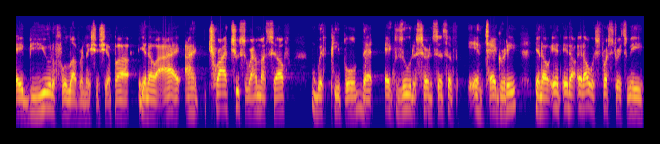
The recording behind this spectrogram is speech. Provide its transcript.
a beautiful love relationship. Uh, you know i i try to surround myself with people that exude a certain sense of integrity. You know it it, it always frustrates me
